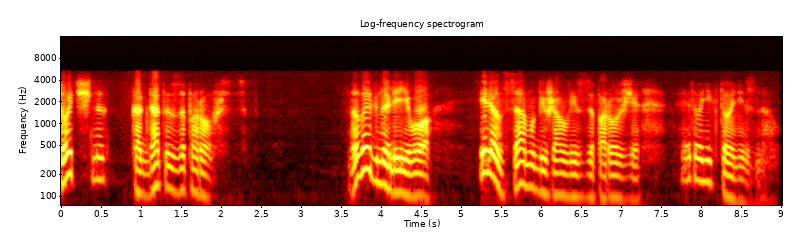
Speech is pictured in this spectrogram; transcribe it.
точно когда-то запорожцем. Но выгнали его, или он сам убежал из Запорожья, этого никто не знал.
